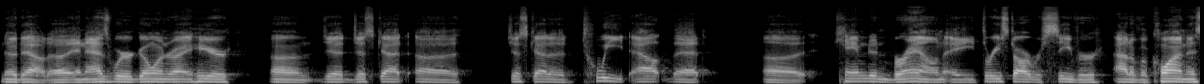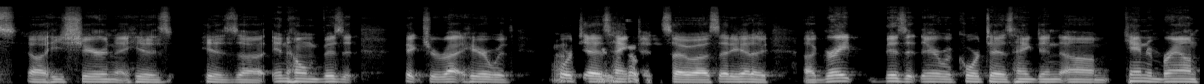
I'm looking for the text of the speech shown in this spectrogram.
No doubt. Uh, and as we're going right here, um, Jed just got uh, just got a tweet out that uh, Camden Brown, a three-star receiver out of Aquinas, uh, he's sharing his his uh, in-home visit picture right here with Cortez Hankton. So uh, said he had a, a great visit there with Cortez Hankton. Um, Camden Brown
